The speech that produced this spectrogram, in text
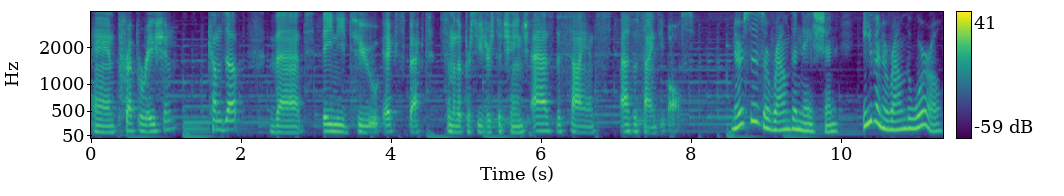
and preparation comes up, that they need to expect some of the procedures to change as the science as the science evolves. Nurses around the nation, even around the world,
